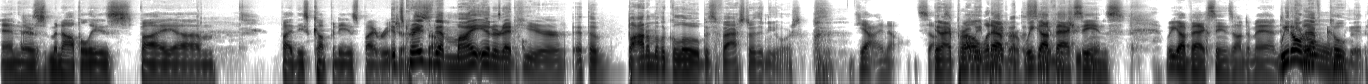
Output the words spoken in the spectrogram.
and there's monopolies by um by these companies by region. It's crazy so- that my internet here at the bottom of the globe is faster than yours. yeah, I know. And I probably well, whatever. We got same that you pay. vaccines. We got vaccines on demand. We don't have COVID,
